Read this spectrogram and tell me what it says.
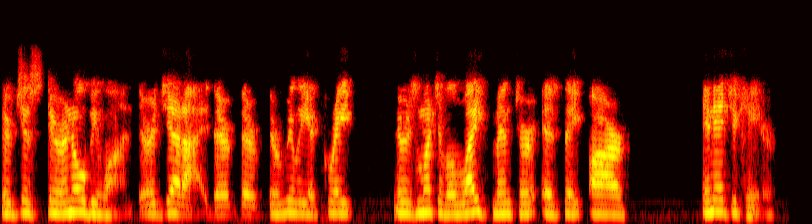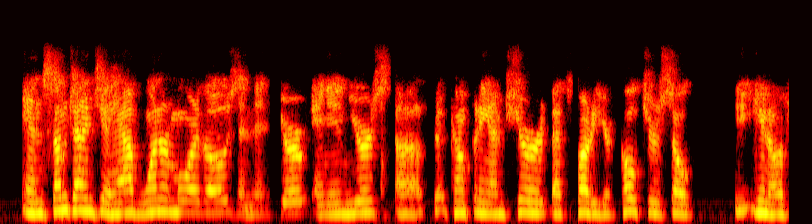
they're just they're an Obi-Wan. They're a Jedi. They're they're they're really a great. They're as much of a life mentor as they are an educator. And sometimes you have one or more of those, and then you're and in your uh, company, I'm sure that's part of your culture. So, you know, if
